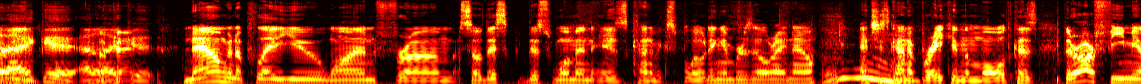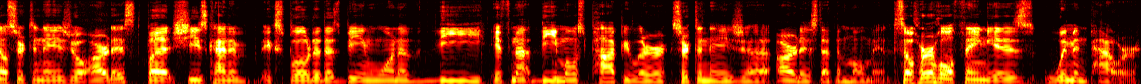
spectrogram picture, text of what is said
I like it. I like Okay. it. Now I'm gonna play you one from. So this this woman is kind of exploding in Brazil right now, and she's kind of breaking the mold because there are female sertanejo artists, but she's kind of exploded as being one of the, if not the most popular sertaneja artist at the moment. So her whole thing is women power.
